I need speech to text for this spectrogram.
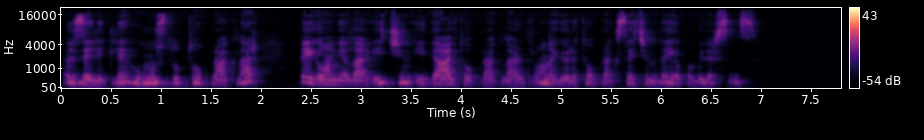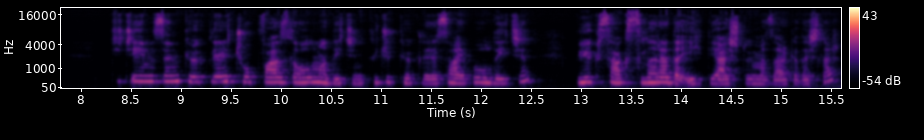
Özellikle humuslu topraklar begonyalar için ideal topraklardır. Ona göre toprak seçimi de yapabilirsiniz. Çiçeğimizin kökleri çok fazla olmadığı için, küçük köklere sahip olduğu için büyük saksılara da ihtiyaç duymaz arkadaşlar.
